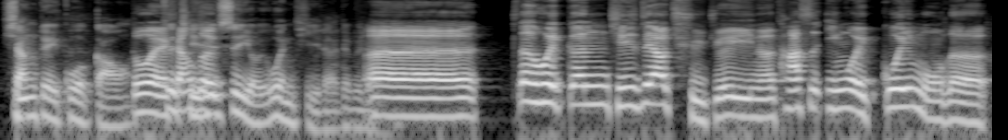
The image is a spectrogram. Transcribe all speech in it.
相对过高，嗯、对，这其实是有问题的，对不对？呃。这会跟其实这要取决于呢，它是因为规模的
